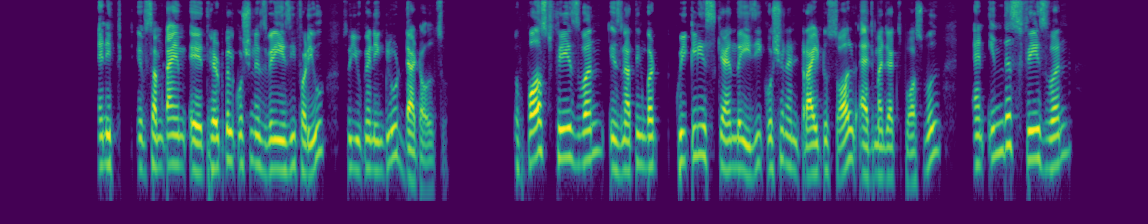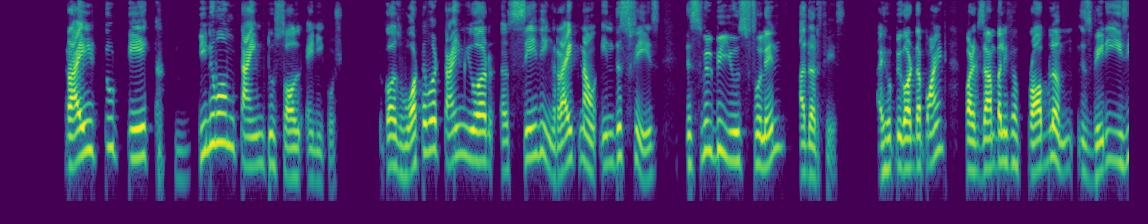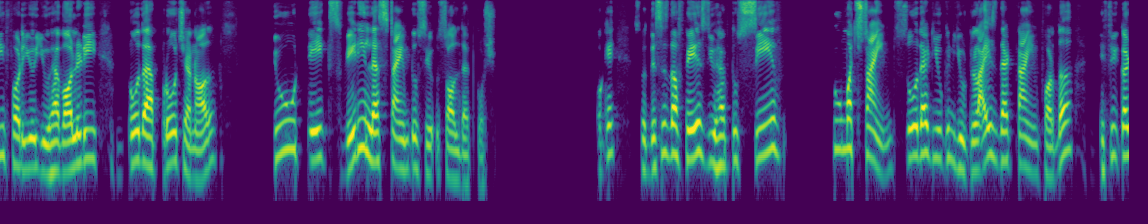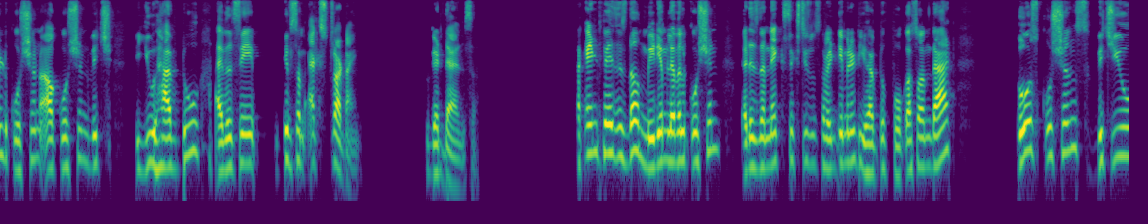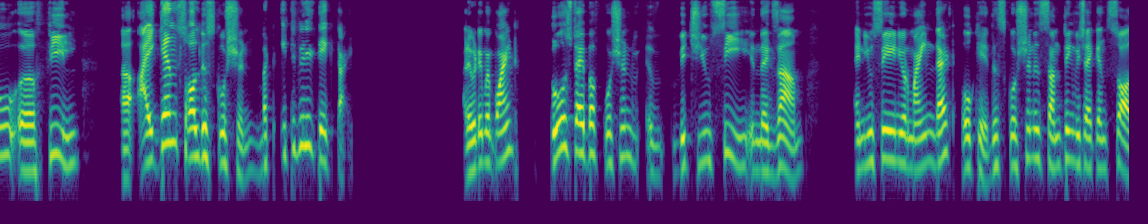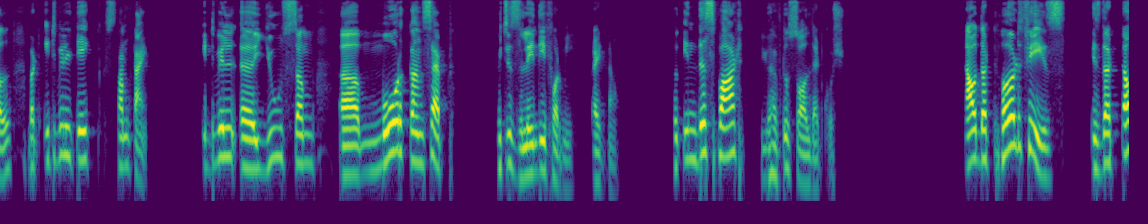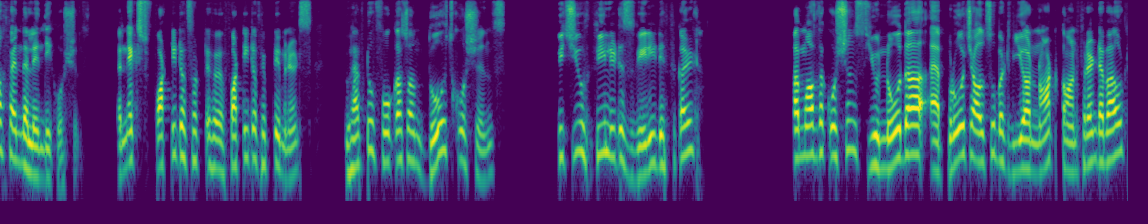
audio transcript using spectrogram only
And if, if sometime a theoretical question is very easy for you, so you can include that also. So first phase one is nothing but quickly scan the easy question and try to solve as much as possible. And in this phase one, try to take minimum time to solve any question. Because whatever time you are uh, saving right now in this phase this will be useful in other phase. I hope you got the point. For example if a problem is very easy for you you have already know the approach and all you takes very less time to solve that question. Okay? So this is the phase you have to save too much time so that you can utilize that time for the difficult question or question which you have to, I will say, give some extra time to get the answer. Second phase is the medium level question. That is the next 60 to 70 minutes. You have to focus on that. Those questions which you uh, feel, uh, I can solve this question, but it will take time. Are you getting my point? Those type of question uh, which you see in the exam, and you say in your mind that okay, this question is something which I can solve, but it will take some time it will uh, use some uh, more concept which is lengthy for me right now. So in this part, you have to solve that question. Now the third phase is the tough and the lengthy questions. The next 40 to 50, uh, 40 to 50 minutes, you have to focus on those questions which you feel it is very difficult. Some of the questions you know the approach also, but we are not confident about.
